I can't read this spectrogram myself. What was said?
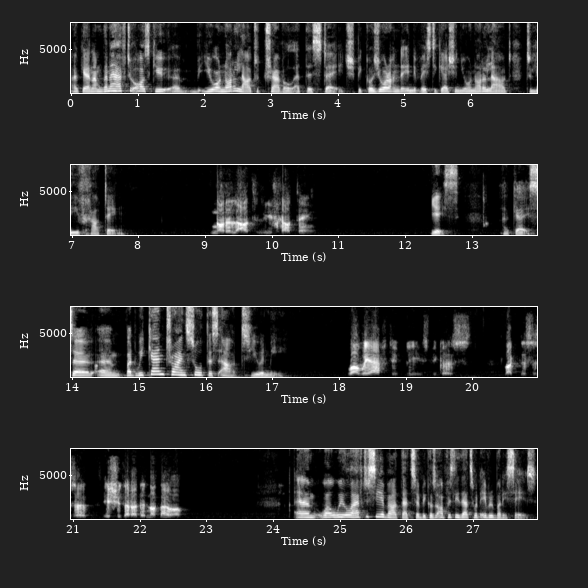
Okay, and I'm going to have to ask you uh, you are not allowed to travel at this stage because you are under investigation. You are not allowed to leave Gauteng. Not allowed to leave Gauteng. Yes. Okay. So, um, but we can try and sort this out, you and me. Well, we have to, please, because like this is a issue that I did not know of. Um, well, we'll have to see about that, sir, because obviously that's what everybody says.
